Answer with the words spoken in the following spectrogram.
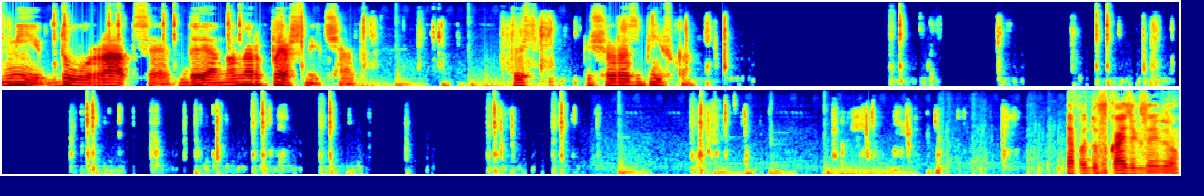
Ми, Ду, Рация, Д, нон-РПшный чат. То есть еще разбивка. Я пойду в казик зайду.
